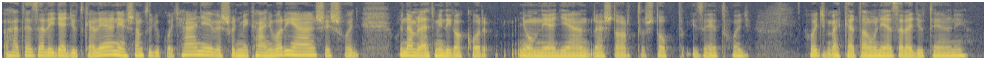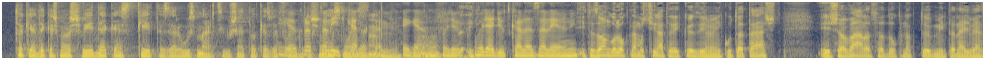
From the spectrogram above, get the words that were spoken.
hát ezzel így együtt kell élni, és nem tudjuk, hogy hány év, és hogy még hány variáns, és hogy, hogy nem lehet mindig akkor nyomni egy ilyen restart, stop izét, hogy, hogy meg kell tanulni ezzel együtt élni. Tök érdekes, mert a svédek ezt 2020 márciusától kezdve Igen, rögtön így mondják. kezdtek. Mm. Igen, Aha. hogy, hogy együtt kell ezzel élni. Itt az angoloknál most csináltak egy kutatást, és a válaszadóknak több mint a 40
